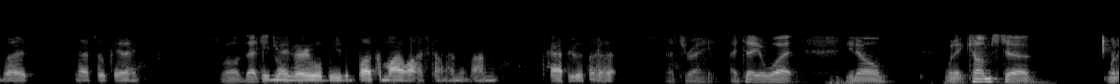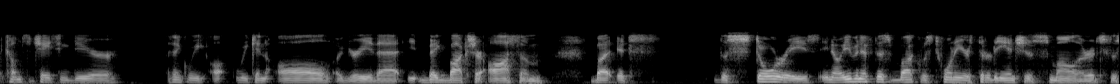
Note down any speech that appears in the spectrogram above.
but that's okay. Well, that's he may very well be the buck of my lifetime, and I'm happy with that. That's right. I tell you what, you know, when it comes to when it comes to chasing deer, I think we we can all agree that big bucks are awesome, but it's the stories. You know, even if this buck was 20 or 30 inches smaller, it's the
